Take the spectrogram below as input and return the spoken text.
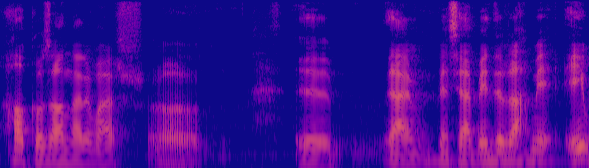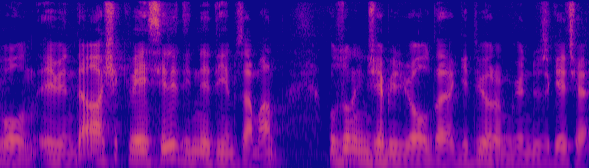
halk ozanları var. E, Yani mesela Bedir Rahmi Eyüboğlu'nun evinde Aşık Veysel'i dinlediğim zaman uzun ince bir yolda gidiyorum gündüz gece.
